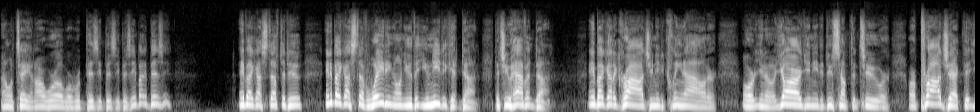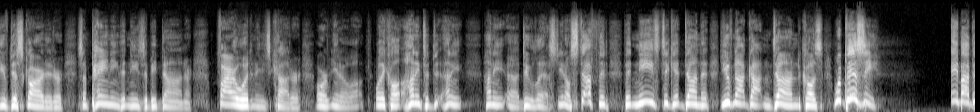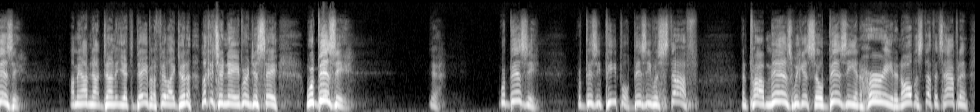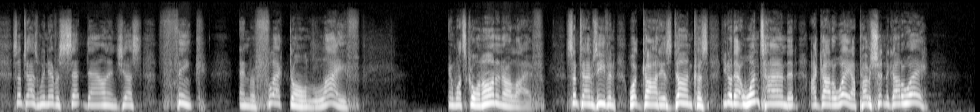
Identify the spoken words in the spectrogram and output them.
I want to tell you, in our world where we're busy, busy, busy. Anybody busy? Anybody got stuff to do? Anybody got stuff waiting on you that you need to get done, that you haven't done? Anybody got a garage you need to clean out or or you know a yard you need to do something to or or a project that you've discarded or some painting that needs to be done or firewood that needs cut or or you know uh, what they call it, honey to do, honey honey uh, do list. You know stuff that that needs to get done that you've not gotten done because we're busy. Anybody busy? I mean i've not done it yet today but i feel like doing it. Look at your neighbor and just say we're busy. Yeah. We're busy we're busy people busy with stuff and problem is, we get so busy and hurried and all the stuff that's happening, sometimes we never sit down and just think and reflect on life and what's going on in our life. Sometimes even what God has done, because you know, that one time that I got away, I probably shouldn't have got away.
